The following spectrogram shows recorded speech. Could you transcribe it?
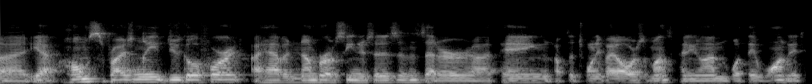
But yeah, homes surprisingly do go for it. I have a number of senior citizens that are uh, paying up to $25 a month, depending on what they wanted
